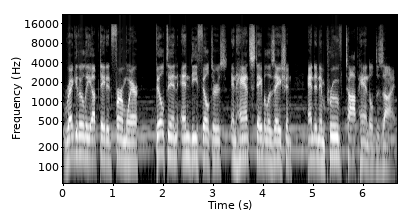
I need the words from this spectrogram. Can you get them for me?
regularly updated firmware, built-in ND filters, enhanced stabilization, and an improved top handle design.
